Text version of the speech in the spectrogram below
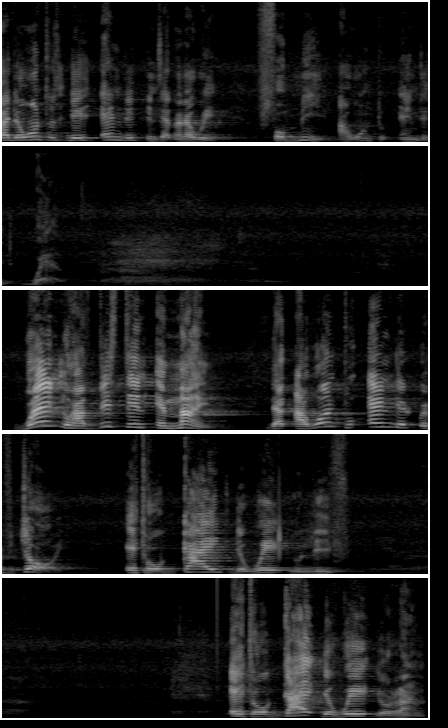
But they want to, they end it in another way. For me, I want to end it well. When you have this thing in mind, that I want to end it with joy, it will guide the way you live. It will guide the way you run.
